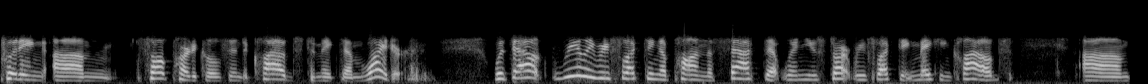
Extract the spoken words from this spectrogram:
putting um, salt particles into clouds to make them whiter without really reflecting upon the fact that when you start reflecting, making clouds um,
